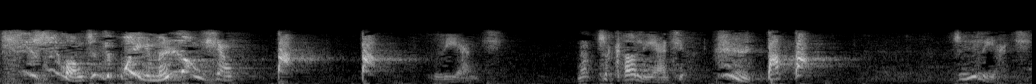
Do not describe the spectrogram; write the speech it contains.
其实往这个鬼门上向大大亮起，那只颗亮起，巨大大，最亮起，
